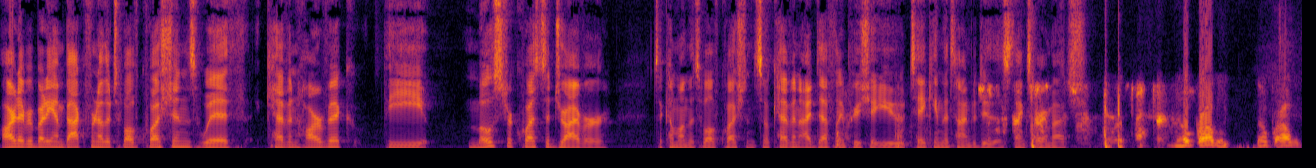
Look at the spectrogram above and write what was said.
All right, everybody, I'm back for another 12 questions with Kevin Harvick, the most requested driver to come on the 12 questions. So, Kevin, I definitely appreciate you taking the time to do this. Thanks very much. No problem. No problem.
